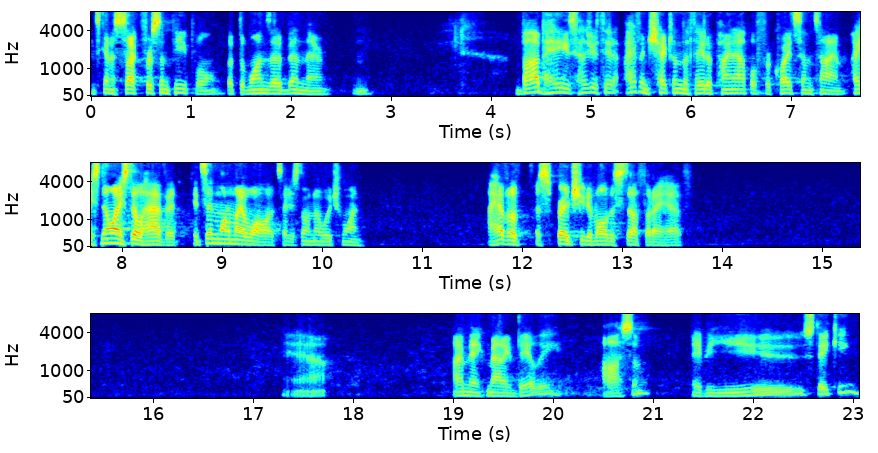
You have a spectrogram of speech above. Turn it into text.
It's going to suck for some people, but the ones that have been there, Bob Hayes, how's your theta? I haven't checked on the theta pineapple for quite some time. I know I still have it. It's in one of my wallets. I just don't know which one. I have a, a spreadsheet of all the stuff that I have. Yeah. I make Matic daily. Awesome. Maybe you staking?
